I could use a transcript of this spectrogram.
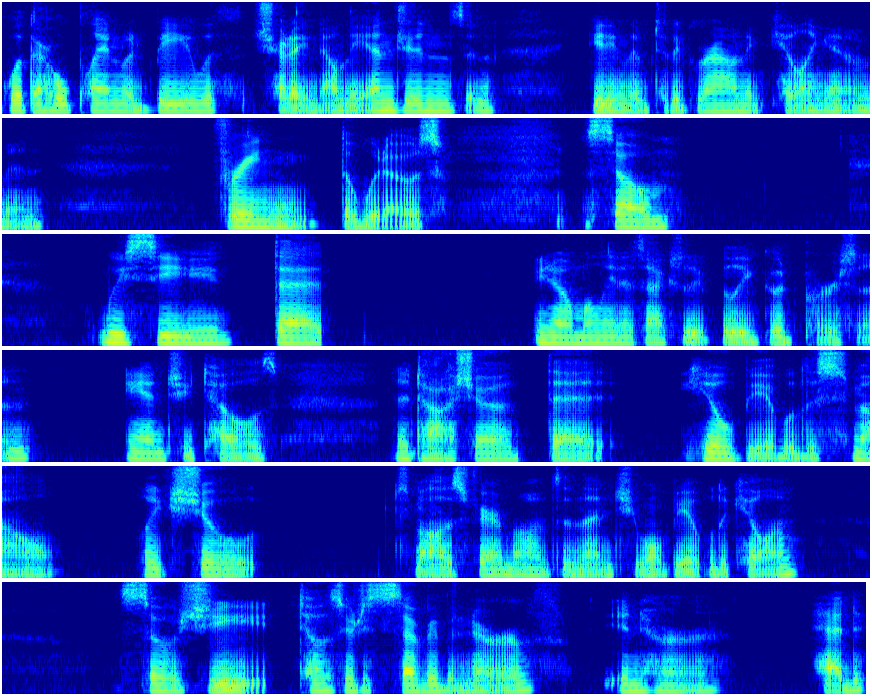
what their whole plan would be with shutting down the engines and getting them to the ground and killing him and freeing the widows. So we see that, you know, Melina's actually a really good person and she tells Natasha that he'll be able to smell, like she'll smell his pheromones and then she won't be able to kill him. So she tells her to sever the nerve in her head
